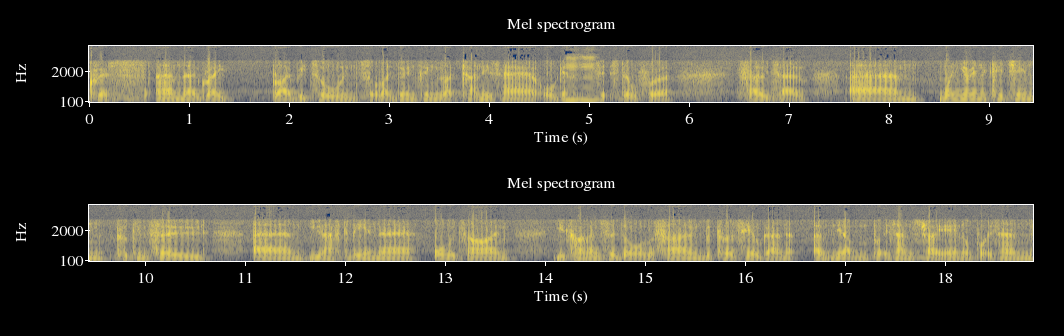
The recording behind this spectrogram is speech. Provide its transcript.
Crisps, um, they're a great bribery tool in sort of like doing things like cutting his hair or getting him to sit still for a photo. Um, when you're in the kitchen cooking food, um, you have to be in there all the time. You can't answer the door or the phone because he'll go and open the oven, put his hands straight in, or put his hands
